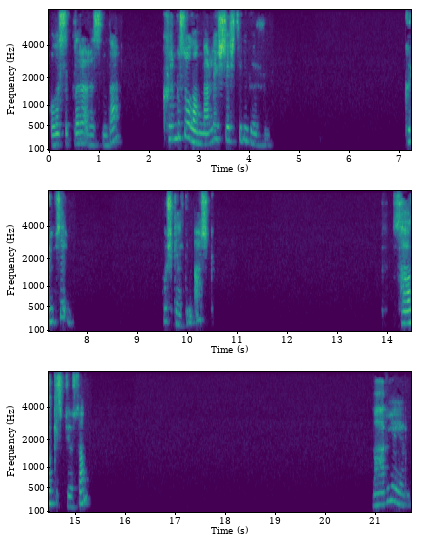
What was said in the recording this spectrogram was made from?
olasılıkları arasında kırmızı olanlarla eşleştiğini görürüm. Gülümserim. Hoş geldin aşk. Sağlık istiyorsam mavi yayarım.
